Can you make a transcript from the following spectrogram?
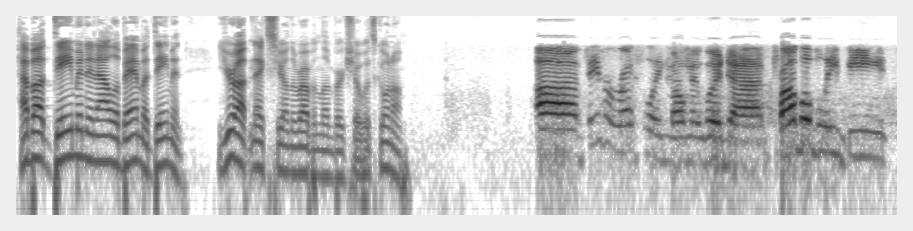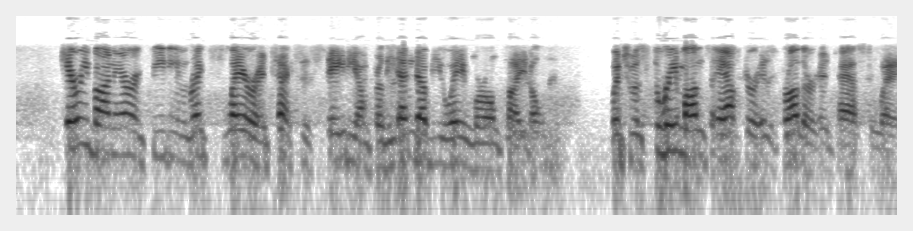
How about Damon in Alabama? Damon, you're up next here on the Robin Lundberg Show. What's going on? Uh, favorite wrestling moment would uh, probably be Kerry Von Erich beating Ric Flair at Texas Stadium for the NWA World Title, which was three months after his brother had passed away.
